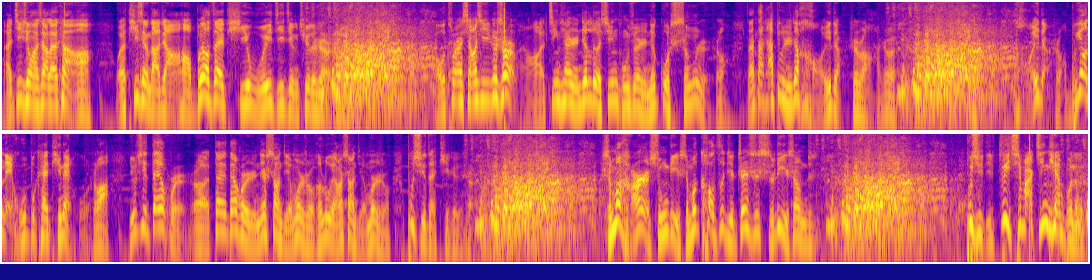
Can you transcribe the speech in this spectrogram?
来，继续往下来看啊！我要提醒大家啊，不要再提五 A 级景区的事儿。我突然想起一个事儿来啊，今天人家乐心同学人家过生日是吧？咱大家对人家好一点是吧？是不是？好一点是吧？不要哪壶不开提哪壶是吧？尤其待会儿是吧？待待会儿人家上节目的时候和陆阳上节目的时候，不许再提这个事儿。什么海尔兄弟，什么靠自己真实实力上，不许，最起码今天不能提。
